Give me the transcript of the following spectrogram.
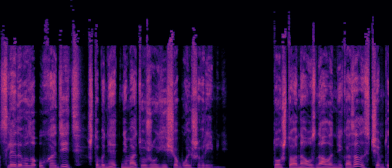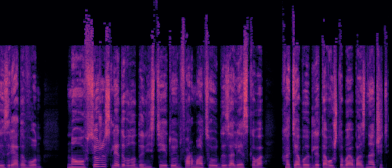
Следовало уходить, чтобы не отнимать у Жу еще больше времени. То, что она узнала, не казалось чем-то из ряда вон, но все же следовало донести эту информацию до Залесского хотя бы для того, чтобы обозначить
